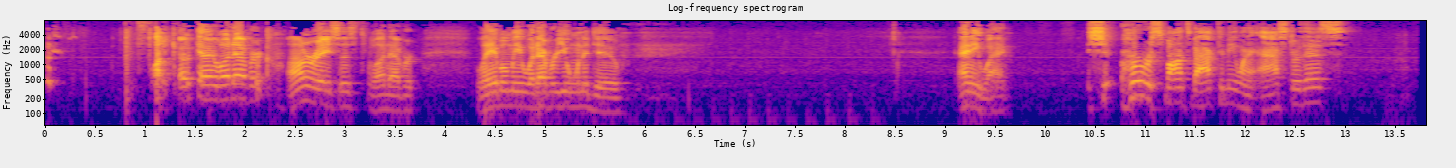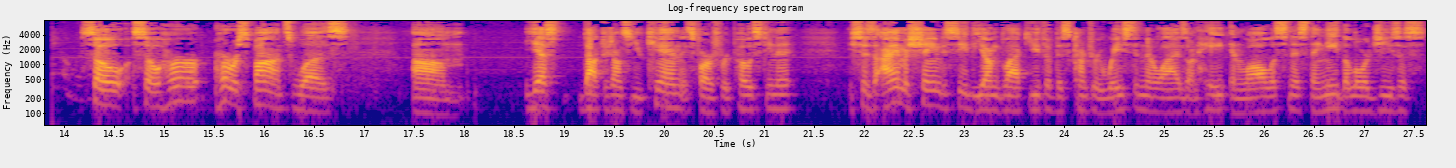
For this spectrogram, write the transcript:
it's like, okay, whatever. I'm a racist, whatever. Label me whatever you want to do. Anyway, she, her response back to me when I asked her this, so so her her response was, um, yes, Dr. Johnson, you can as far as reposting it. He says, I am ashamed to see the young black youth of this country wasting their lives on hate and lawlessness. They need the Lord Jesus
